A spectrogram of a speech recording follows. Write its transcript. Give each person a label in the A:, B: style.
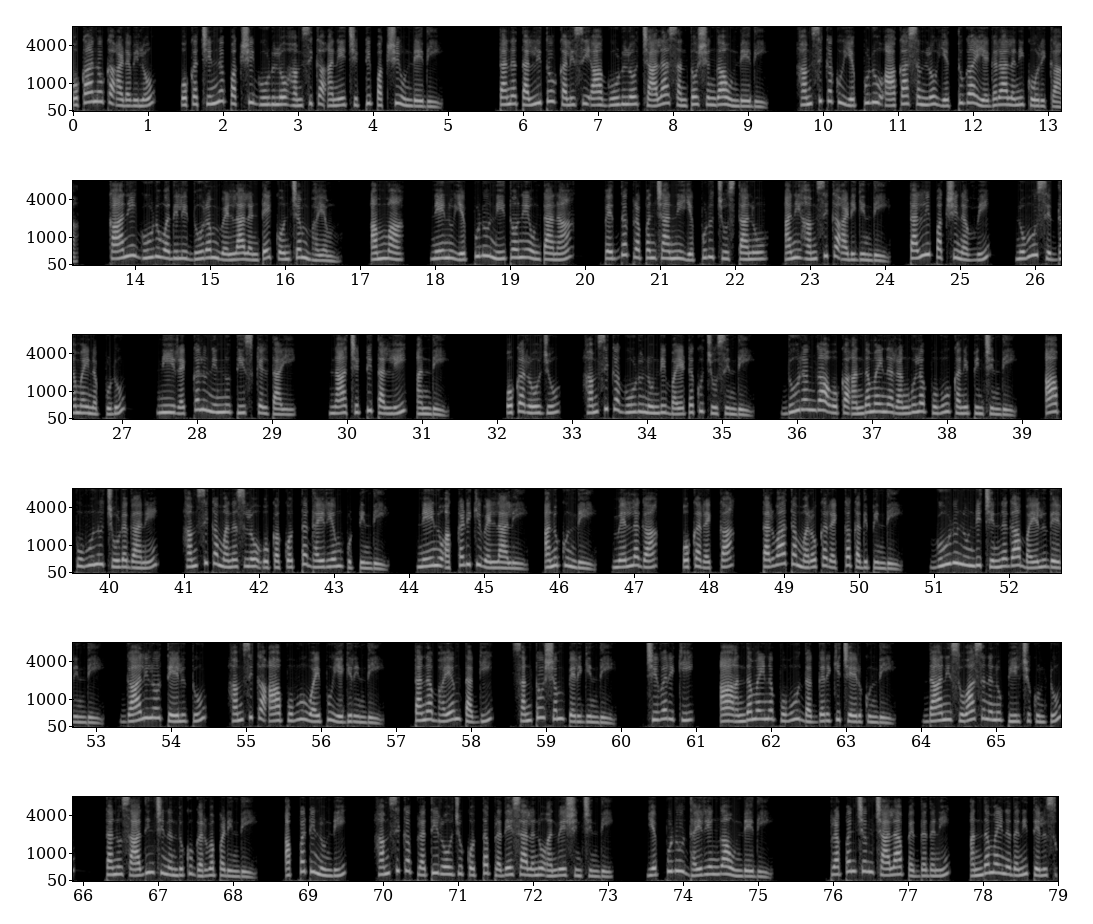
A: ఒకానొక అడవిలో ఒక చిన్న పక్షి గూడులో హంసిక అనే చిట్టి పక్షి ఉండేది. తన తల్లితో కలిసి ఆ గూడులో చాలా సంతోషంగా ఉండేది. హంసికకు ఎప్పుడూ ఆకాశంలో ఎత్తుగా ఎగరాలని కోరిక. కాని గూడు వదిలి దూరం వెళ్ళాలంటే కొంచెం భయం. అమ్మా నేను ఎప్పుడూ నీతోనే ఉంటానా? పెద్ద ప్రపంచాన్ని ఎప్పుడు చూస్తాను? అని హంసిక అడిగింది. తల్లి పక్షి నవ్వి నువ్వు సిద్ధమైనప్పుడు నీ రెక్కలు నిన్ను తీసుకెళ్తాయి. నా చిట్టి తల్లి అంది. ఒకరోజు హంసిక గూడు నుండి బయటకు చూసింది. దూరంగా ఒక అందమైన రంగుల పువ్వు కనిపించింది. ఆ పువ్వును చూడగానే హంసిక మనసులో ఒక కొత్త ధైర్యం పుట్టింది. నేను అక్కడికి వెళ్ళాలి అనుకుంది. మెల్లగా ఒక రెక్క తర్వాత మరొక రెక్క కదిపింది. గూడు నుండి చిన్నగా బయలుదేరింది. గాలిలో తేలుతూ హంసిక ఆ పువ్వు వైపు ఎగిరింది. తన భయం తగ్గి సంతోషం పెరిగింది. చివరికి ఆ అందమైన పువ్వు దగ్గరికి చేరుకుంది. దాని సువాసనను పీల్చుకుంటూ తను సాధించినందుకు గర్వపడింది. అప్పటి నుండి హంసిక ప్రతిరోజు కొత్త ప్రదేశాలను అన్వేషించింది. ఎప్పుడూ ధైర్యంగా ఉండేది. ప్రపంచం చాలా పెద్దదని అందమైనదని తెలుసుకు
